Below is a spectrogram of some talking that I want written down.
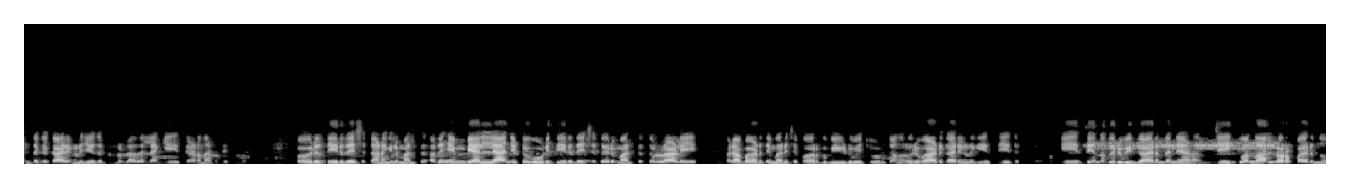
എന്തൊക്കെ കാര്യങ്ങൾ ചെയ്തിട്ടുണ്ടല്ലോ അതെല്ലാം കെ ആണ് നടത്തിയിട്ടുള്ളത്. ഇപ്പൊ ഒരു തീരദേശത്താണെങ്കിൽ മത്സ്യ അദ്ദേഹം എം പി അല്ലാഞ്ഞിട്ട് കൂടി തീരദേശത്തെ ഒരു മത്സ്യത്തൊഴിലാളി ഒരു അപകടത്തിൽ മരിച്ചപ്പോൾ അവർക്ക് വീട് വെച്ച് കൊടുത്തു. അങ്ങനെ ഒരുപാട് കാര്യങ്ങൾ കേസ് ചെയ്തിട്ടുണ്ട്. കേസ് എന്നത് ഒരു വികാരം തന്നെയാണ്. ജയിക്കുമെന്ന് നല്ല ഉറപ്പായിരുന്നു.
